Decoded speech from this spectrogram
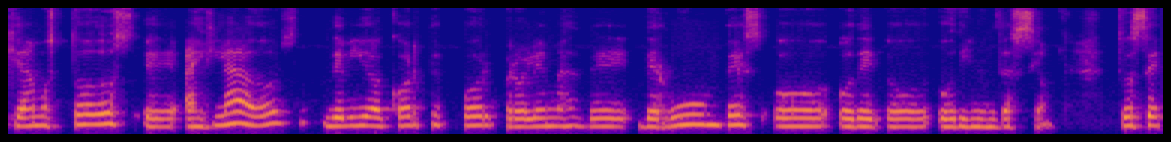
quedamos todos eh, aislados debido a cortes por problemas de derrumbes o, de, o, de, inundación. Entonces,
